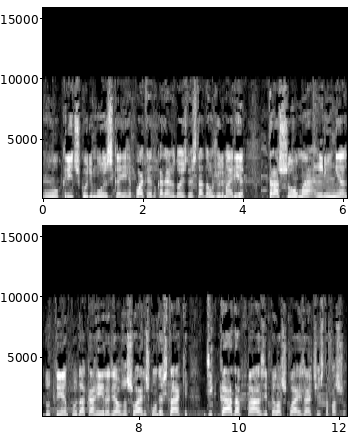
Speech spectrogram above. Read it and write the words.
o crítico de música e repórter do Caderno 2 do Estadão, Júlio Maria, traçou uma linha do tempo da carreira de Elza Soares com destaque de cada fase pelas quais a artista passou.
